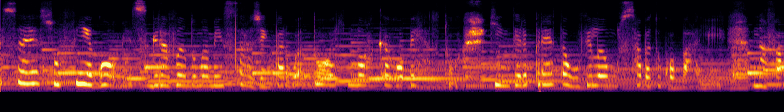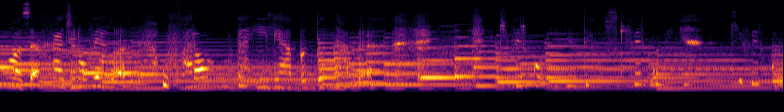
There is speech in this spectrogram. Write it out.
Essa é Sofia Gomes gravando uma mensagem para o ator Noca Roberto, que interpreta o vilão Sábato Cobali na famosa radionovela O Farol da Ilha Abandonada. Que vergonha, meu Deus, que vergonha, que vergonha.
